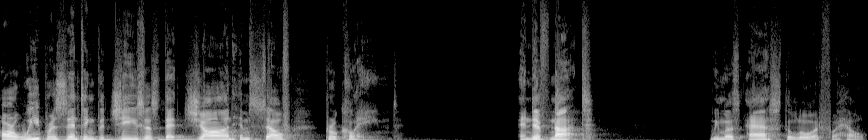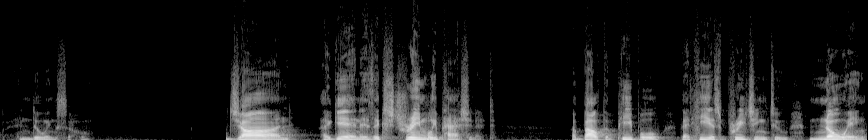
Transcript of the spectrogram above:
Are we presenting the Jesus that John himself proclaimed? And if not, we must ask the Lord for help in doing so. John, again, is extremely passionate about the people that he is preaching to, knowing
